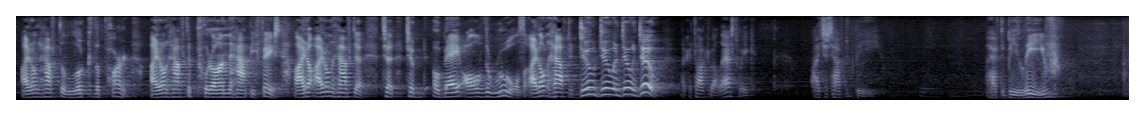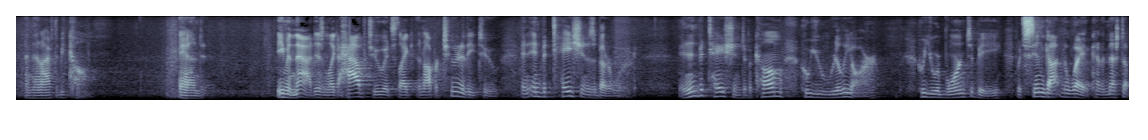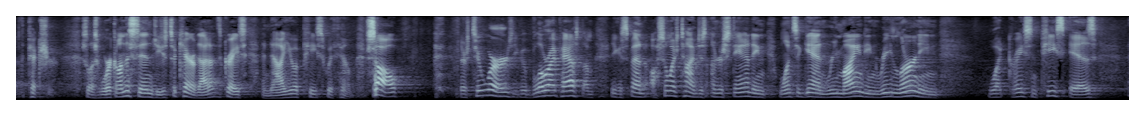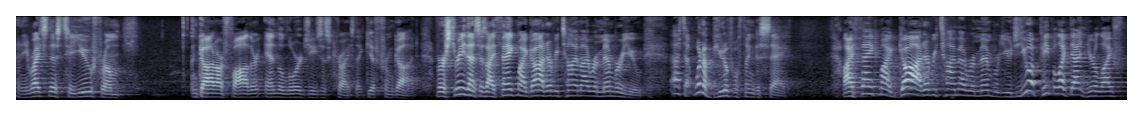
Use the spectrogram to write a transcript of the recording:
I don't have to look the part. I don't have to put on the happy face. I don't, I don't have to, to, to obey all of the rules. I don't have to do, do, and do, and do, like I talked about last week. I just have to be. I have to believe, and then I have to become. And even that isn't like a have to, it's like an opportunity to. An invitation is a better word. An invitation to become who you really are who you were born to be, but sin got in the way. It kind of messed up the picture. So let's work on the sin. Jesus took care of that. That's grace. And now you have peace with him. So there's two words. You can blow right past them. You can spend so much time just understanding, once again, reminding, relearning what grace and peace is. And he writes this to you from God our Father and the Lord Jesus Christ, that gift from God. Verse 3 then says, I thank my God every time I remember you. That's a, what a beautiful thing to say. I thank my God every time I remember you. Do you have people like that in your life?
